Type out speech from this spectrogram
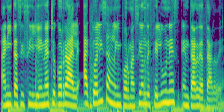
Anita Sicilia y Nacho Corral actualizan la información de este lunes en tarde a tarde.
